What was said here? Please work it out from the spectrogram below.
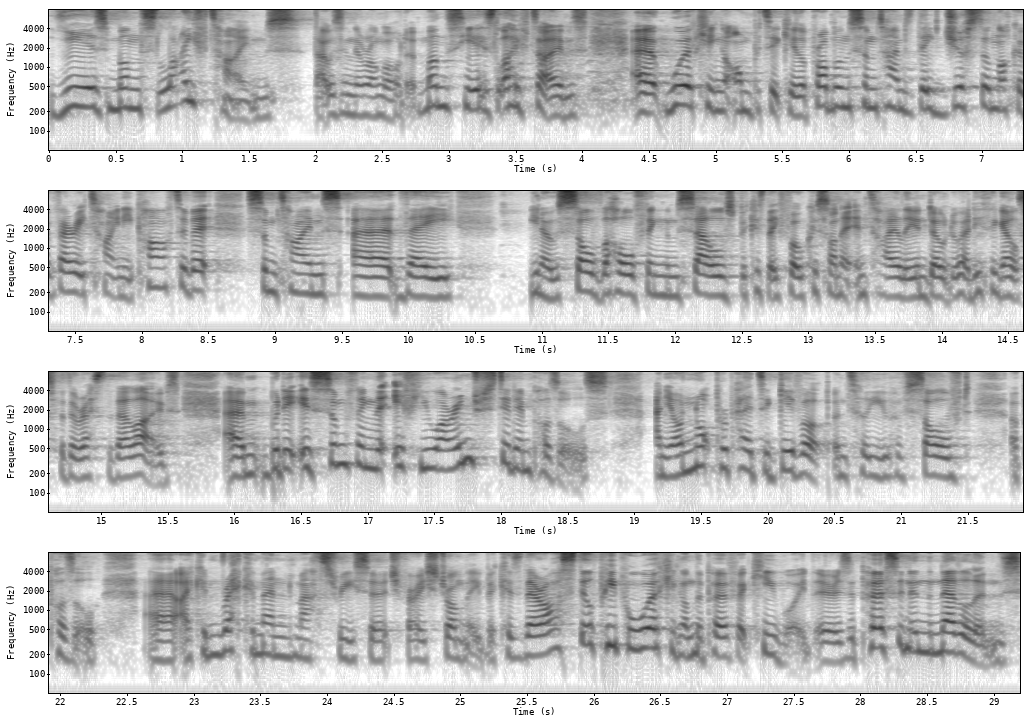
years, months, lifetimes, that was in the wrong order, months, years, lifetimes, uh, working on particular problems. Sometimes they just unlock a very tiny part of it. Sometimes uh, they you know, solve the whole thing themselves because they focus on it entirely and don't do anything else for the rest of their lives. Um, but it is something that if you are interested in puzzles and you're not prepared to give up until you have solved a puzzle, uh, I can recommend maths research very strongly because there are still people working on the perfect cuboid. There is a person in the Netherlands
